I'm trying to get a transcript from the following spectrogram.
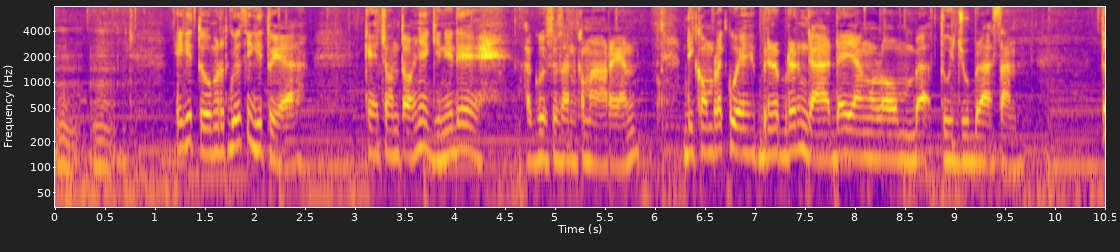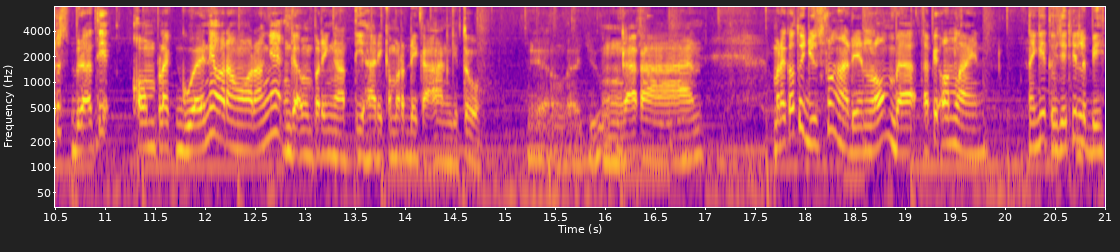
Hmm, hmm. Kayak gitu, menurut gue sih gitu ya. Kayak contohnya gini deh, Agustusan kemarin di komplek gue bener-bener nggak ada yang lomba 17-an. Terus berarti komplek gue ini orang-orangnya nggak memperingati hari kemerdekaan gitu? Ya enggak juga. Enggak kan? Mereka tuh justru ngadain lomba tapi online. Nah gitu, jadi lebih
